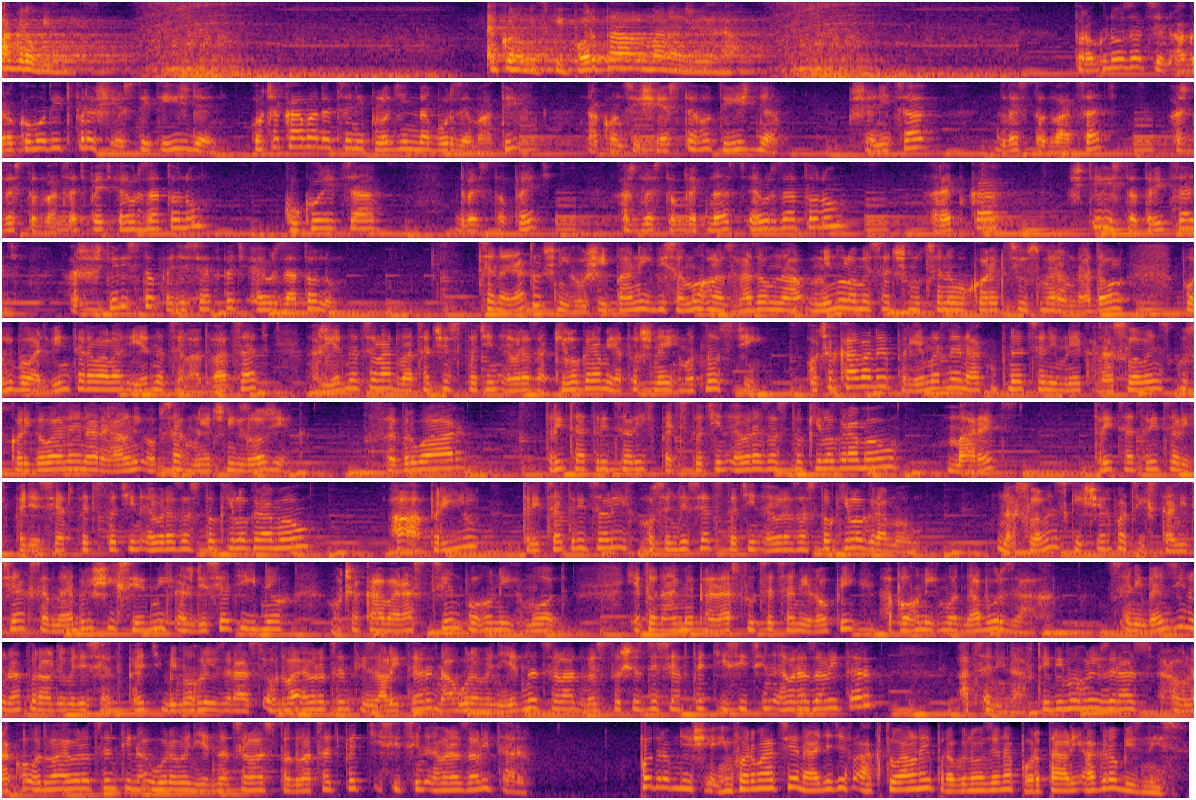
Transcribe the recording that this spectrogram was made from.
Agrobiznis. Ekonomický portál manažéra. Prognóza cien agrokomodít pre 6. týždeň. Očakávané ceny plodín na burze Matif na konci 6. týždňa. Pšenica 220 až 225 eur za tonu, kukurica 205 až 215 eur za tonu, repka 430 až 455 eur za tonu. Cena jatočných ošípaných by sa mohla vzhľadom na minulomesačnú cenovú korekciu smerom nadol pohybovať v intervale 1,20 až 1,26 eur za kilogram jatočnej hmotnosti. Očakávané priemerné nákupné ceny mlieka na Slovensku skorigované na reálny obsah mliečných zložiek. Február 33,5 eur za 100 kg, marec 33,55 eur za 100 kg, a apríl 33,80 eur za 100 kg. Na slovenských čerpacích staniciach sa v najbližších 7 až 10 dňoch očakáva rast cien pohonných hmôt. Je to najmä pre rastúce ceny ropy a pohonných hmôt na burzách. Ceny benzínu Natural 95 by mohli vzrásť o 2 eurocenty za liter na úroveň 1,265 tisícin eur za liter a ceny nafty by mohli vzrásť rovnako o 2 eurocenty na úroveň 1,125 tisícin eur za liter. Podrobnejšie informácie nájdete v aktuálnej prognóze na portáli Agrobiznis.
